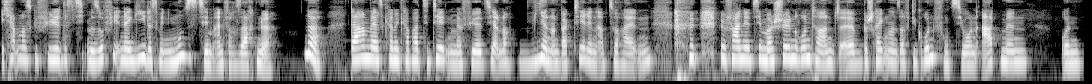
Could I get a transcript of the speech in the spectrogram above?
ich habe immer das Gefühl, das zieht mir so viel Energie, dass mein Immunsystem einfach sagt, nö, nö, da haben wir jetzt keine Kapazitäten mehr für, jetzt hier auch noch Viren und Bakterien abzuhalten. Wir fahren jetzt hier mal schön runter und äh, beschränken uns auf die Grundfunktion, atmen und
